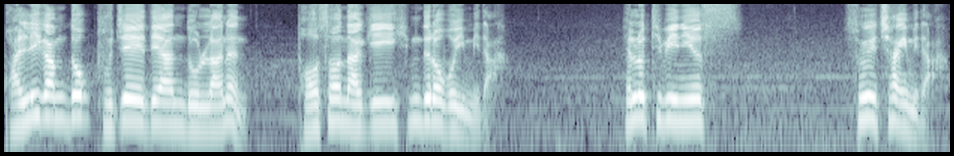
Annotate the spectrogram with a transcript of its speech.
관리 감독 부재에 대한 논란은 벗어나기 힘들어 보입니다. 헬로티비 뉴스 송혜창입니다.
